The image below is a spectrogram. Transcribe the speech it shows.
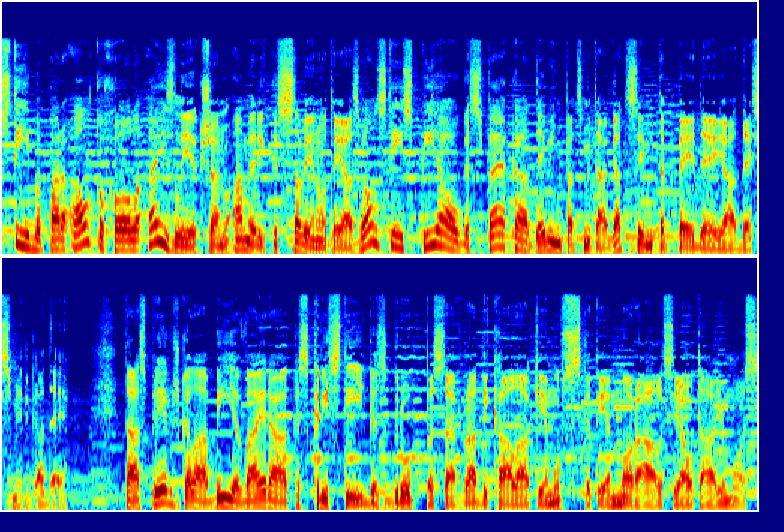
Kustība par alkohola aizliekšanu Amerikas Savienotajās valstīs pieauga spēkā 19. gadsimta pēdējā desmitgadē. Tās priekšgalā bija vairākas kristīgas grupas ar radikālākiem uzskatiem morāles jautājumos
